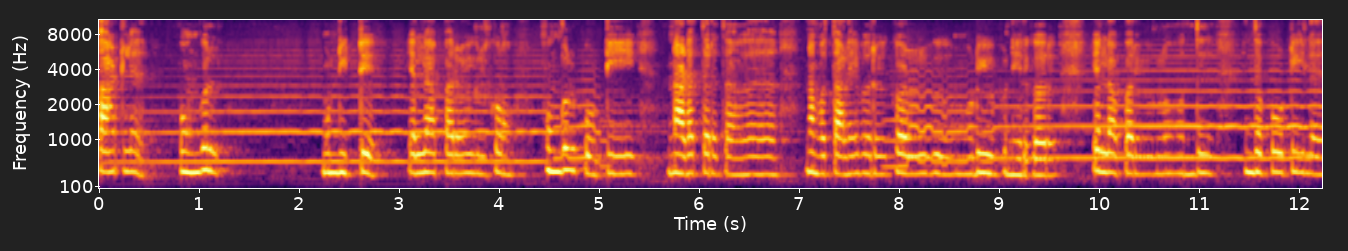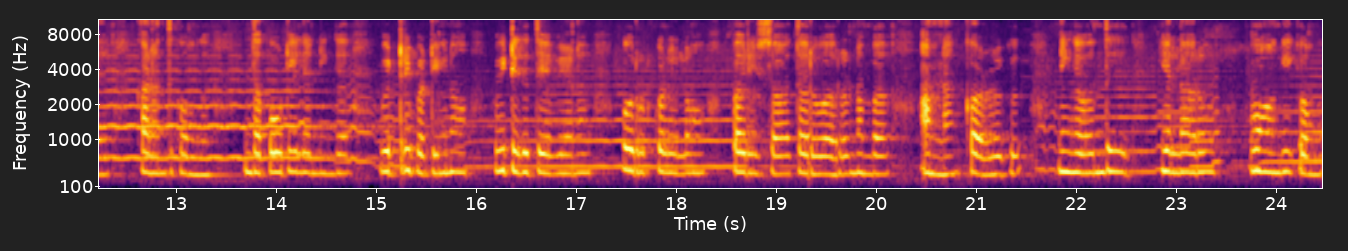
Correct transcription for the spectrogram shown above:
காட்டில் பொங்கல் முன்னிட்டு எல்லா பறவைகளுக்கும் பொங்கல் போட்டி நடத்துறதாக நம்ம தலைவர் கழுகு முடிவு பண்ணியிருக்காரு. எல்லா பறவைகளும் வந்து இந்த போட்டியில் கலந்துக்கோங்க. இந்த போட்டியில் நீங்கள் வெற்றி பெற்றீங்கன்னா வீட்டுக்கு தேவையான பொருட்கள் எல்லாம் பரிசாக தருவார் நம்ம அண்ணன் கழுகு. நீங்கள் வந்து எல்லாரும் வாங்கிக்கோங்க.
